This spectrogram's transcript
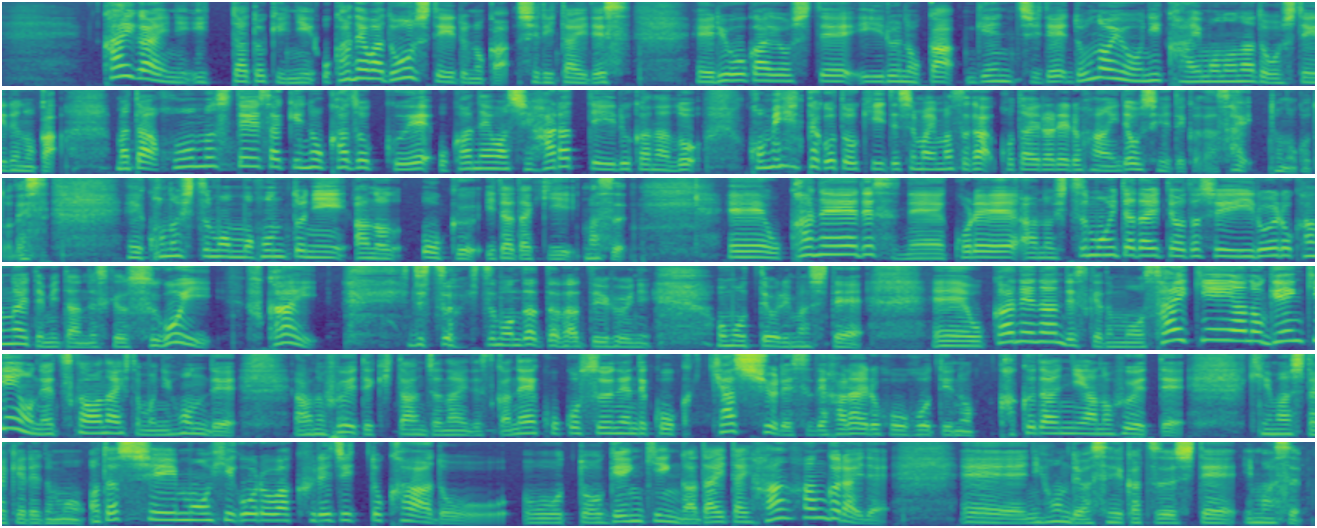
海外に行った時にお金はどうしているのか知りたいです。えー、両替をしているのか、現地でどのように買い物などをしているのか、またホームステイ先の家族へお金は支払っているかなど、込み入ったことを聞いてしまいますが、答えられる範囲で教えてください。とのことです。えー、この質問も本当にあの多くいただきます。えー、お金ですね。これ、あの質問いただいて私いろいろ考えてみたんですけど、すごい深い 実は質問だったなっていうふうに思っておりまして、えー、お金なんですけども最近あの現金をね使わない人も日本であの増えてきたんじゃないですかねここ数年でこうキャッシュレスで払える方法っていうのは格段にあの増えてきましたけれども私も日頃はクレジットカードと現金がだいたい半々ぐらいで、えー、日本では生活しています。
